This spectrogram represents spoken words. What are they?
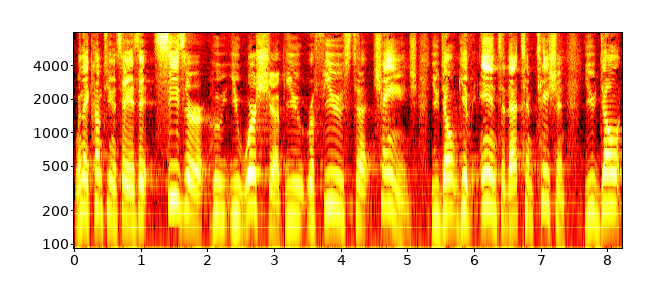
When they come to you and say, Is it Caesar who you worship? You refuse to change. You don't give in to that temptation. You don't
